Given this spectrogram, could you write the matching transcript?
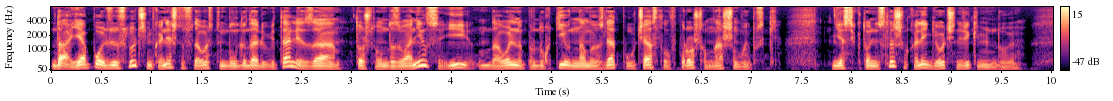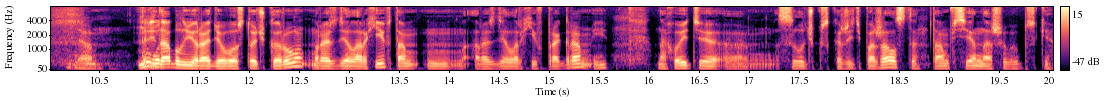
Да, я пользуюсь случаем, конечно, с удовольствием благодарю Виталия за то, что он дозвонился и ну, довольно продуктивно, на мой взгляд, поучаствовал в прошлом нашем выпуске. Если кто не слышал, коллеги, очень рекомендую. Да. Ну, www.radiovoz.ru, раздел архив, там раздел архив программ, и находите э, ссылочку «Скажите, пожалуйста», там все наши выпуски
